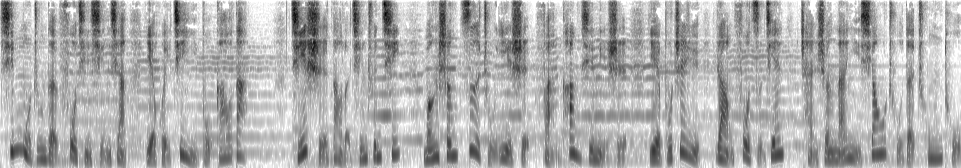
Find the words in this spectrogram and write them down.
心目中的父亲形象也会进一步高大。即使到了青春期，萌生自主意识、反抗心理时，也不至于让父子间产生难以消除的冲突。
